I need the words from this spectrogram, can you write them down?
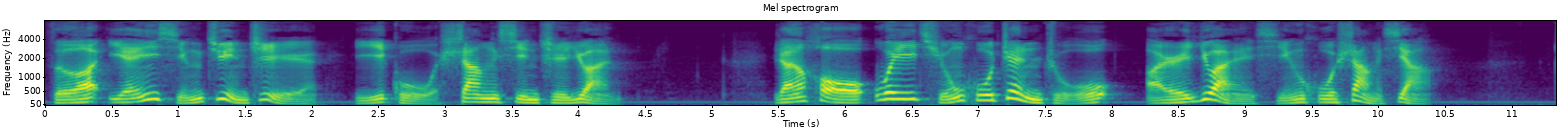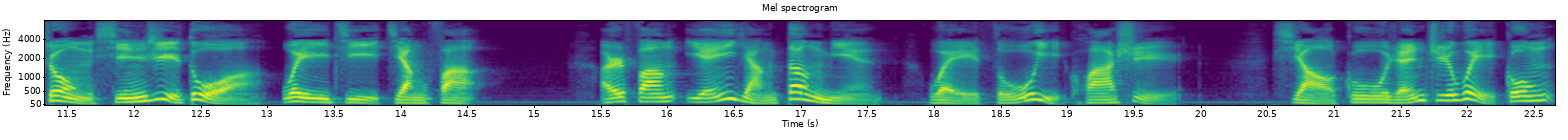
则严行峻制，以鼓伤心之怨。然后威穷乎镇主，而怨行乎上下，众心日堕，危机将发。而方言养邓冕，未足以夸世。效古人之未功，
